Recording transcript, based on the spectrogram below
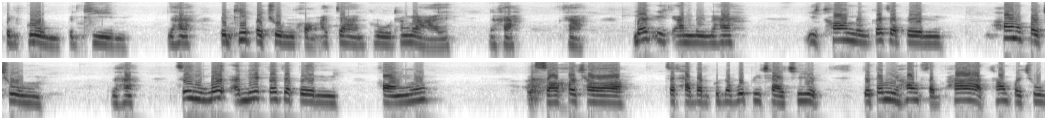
เป็นกลุ่มเป็นทีมนะคะเป็นที่ประชุมของอาจารย์ครูทั้งหลายนะคะค่ะ และอีกอันหนึ่งนะคะอีกห้องหนึ่งก็จะเป็นห้องประชุมนะคะซึ่งเมื่ออันนี้ก็จะเป็นของสคช สถาบันคุณวุฒิวิชาชีพ จะต้องมีห้องสัมภาษณ์ ห้องประชุม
